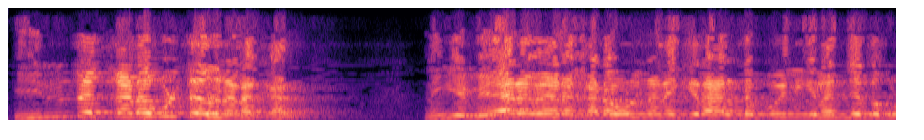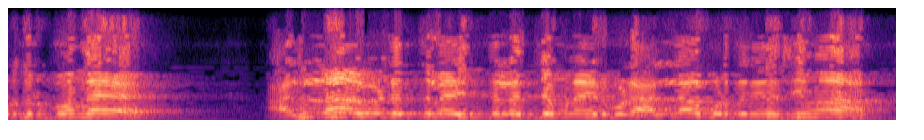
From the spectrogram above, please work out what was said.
இந்த கடவுள்கிட்ட அது நடக்காது. நீங்க வேற வேற கடவுள் நினைக்கிற ஆள்கிட்ட போய் நீங்க லஞ்சத்தை கொடுத்துட்டு போங்க. அல்லாவிடத்துல இந்த லஞ்சம்லாம் ஈடுபட அல்லாஹ் பொறுத்த என்ன செய்வான்?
